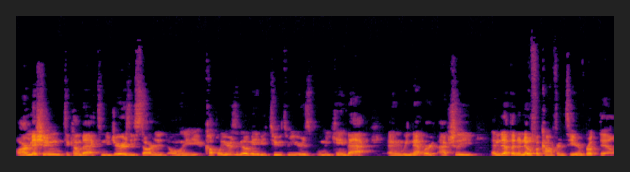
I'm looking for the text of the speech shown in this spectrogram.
our mission to come back to New Jersey started only a couple of years ago, maybe two, three years when we came back and we networked actually ended up at a NOFA conference here in Brookdale.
